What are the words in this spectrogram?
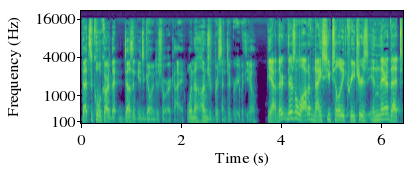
that's a cool card that doesn't need to go into Shorikai. 100% agree with you. Yeah, there, there's a lot of nice utility creatures in there that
